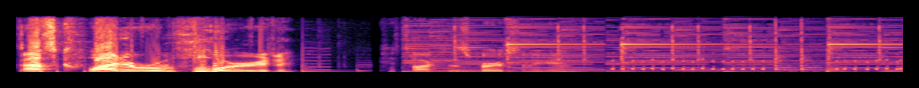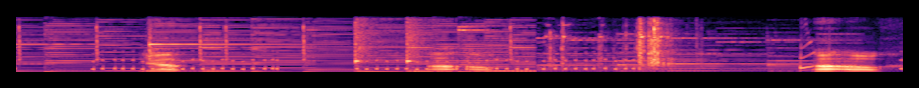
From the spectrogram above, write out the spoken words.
That's quite a reward! Can I talk to this person again? Yep. Uh-oh. Uh-oh.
